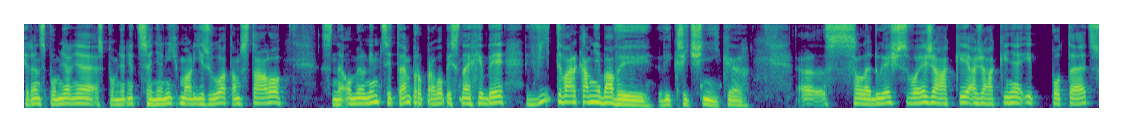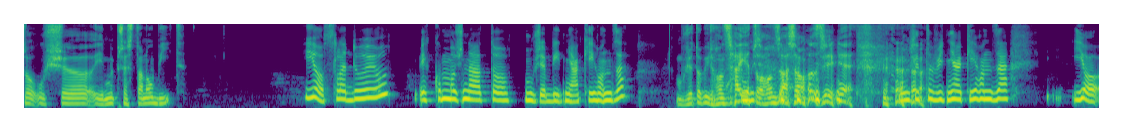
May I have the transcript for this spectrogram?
jeden z poměrně, z poměrně ceněných malířů a tam stálo s neomylným citem pro pravopisné chyby Výtvarka mě baví, vykřičník. Sleduješ svoje žáky a žákyně i poté, co už eh, jimi přestanou být? Jo, sleduju. Jako možná to může být nějaký Honza. Může to být Honza, je může... to Honza samozřejmě. může to být nějaký Honza. Jo,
